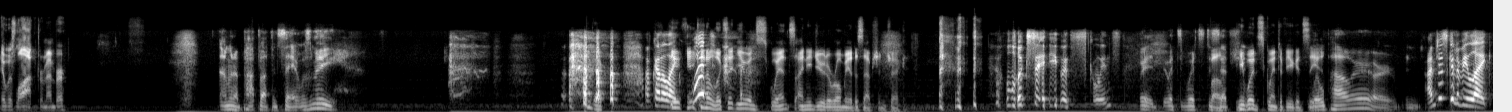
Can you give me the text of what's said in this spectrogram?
It was locked, remember? I'm gonna pop up and say it was me. I'm kind of like, he he kind of looks at you and squints. I need you to roll me a deception check. Looks at you and squints. Wait, what's what's deception? Well, he would squint if you could see it. willpower or I'm just gonna be like,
